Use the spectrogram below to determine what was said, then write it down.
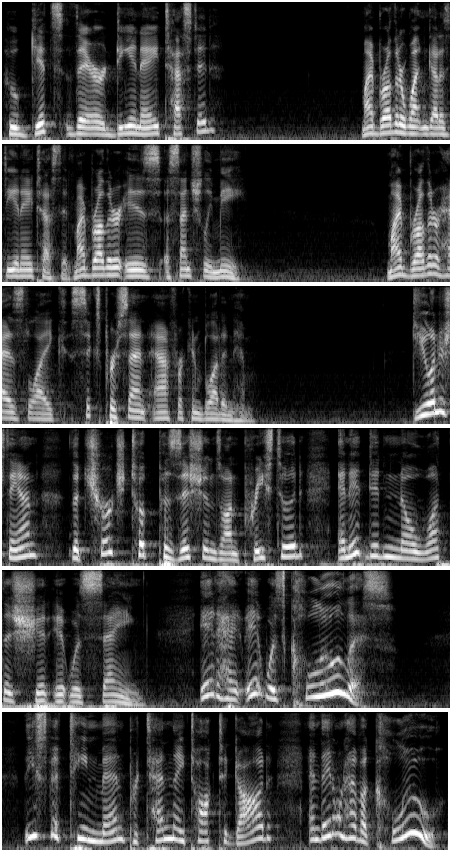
who gets their DNA tested, my brother went and got his DNA tested. My brother is essentially me. My brother has like 6% African blood in him. Do you understand? The church took positions on priesthood and it didn't know what the shit it was saying. It had it was clueless. These 15 men pretend they talk to God and they don't have a clue.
